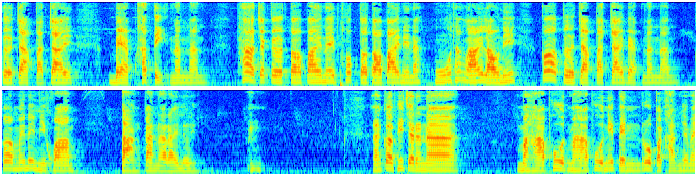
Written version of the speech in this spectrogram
เกิดจากปัจจัยแบบคตินั้นๆ ถ้าจะเกิดต่อไปในภพต่อๆไปเนี่ยนะหูทั้งหลายเหล่านี้ก็เกิดจากปัจจัยแบบนั้นๆ ก็ไม่ได้มีความต่างกันอะไรเลยนั้นก็พิจารณามหาพูดมหาพูดนี้เป็นรูปประขันใช่ไหม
